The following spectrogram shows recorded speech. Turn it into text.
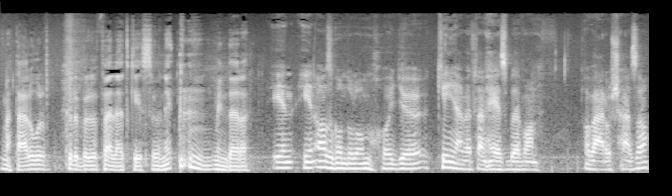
Metál úr körülbelül fel lehet készülni mindenre. Én, én azt gondolom, hogy kényelmetlen helyzetben van a Városháza,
